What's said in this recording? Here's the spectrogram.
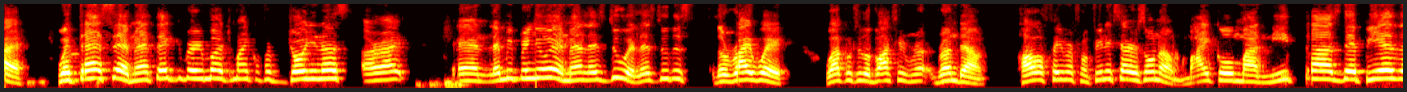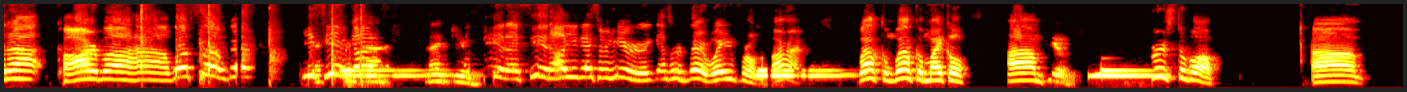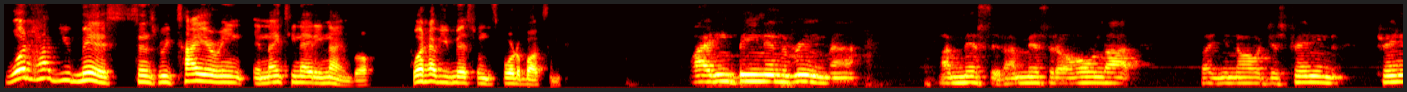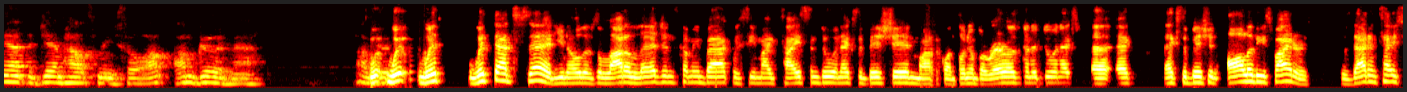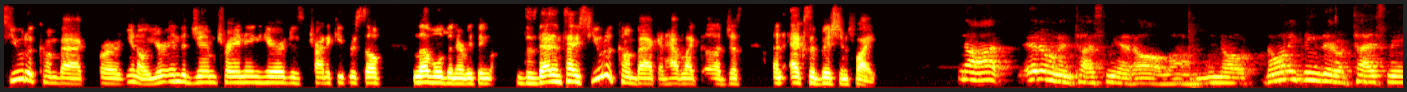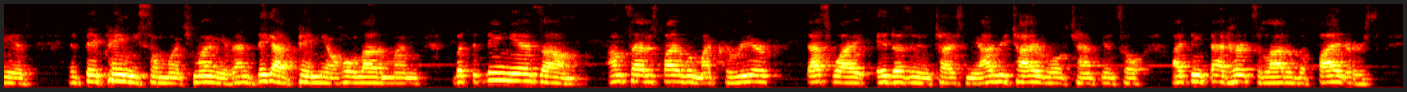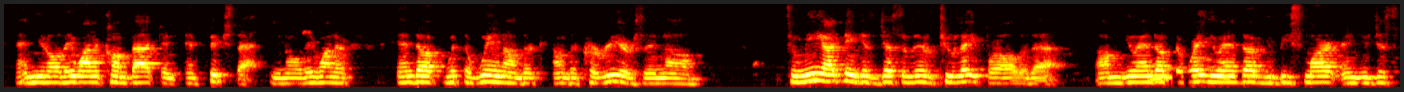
right. With that said, man, thank you very much, Michael, for joining us. All right. And let me bring you in, man. Let's do it. Let's do this the right way. Welcome to the Boxing Rundown. Hall of Famer from Phoenix, Arizona, Michael Manitas de Piedra Carbajal. What's up, guys? He's here, guys. Thank you. I see it. I see it. All you guys are here. You guys are there waiting for him. All right. Welcome, welcome, Michael. Um, first of all, um, what have you missed since retiring in 1999, bro? What have you missed from the sport of boxing? Fighting, being in the ring, man. I miss it. I miss it a whole lot. But you know, just training, training at the gym helps me. So I'm, I'm good, man. I'm with, good. with with with that said, you know, there's a lot of legends coming back. We see Mike Tyson do an exhibition. Marco Antonio Barrera is going to do an ex, uh, ex, exhibition. All of these fighters does that entice you to come back? Or you know you're in the gym training here just trying to keep yourself leveled and everything. Does that entice you to come back and have like uh, just an exhibition fight? No it don't entice me at all. Um, you know the only thing that entice me is if they pay me so much money. Then they got to pay me a whole lot of money. But the thing is um, i'm satisfied with my career. That's why it doesn't entice me. I retired world champion so i think that hurts a lot of the fighters and you know they want to come back and, and fix that. You know they want to end up with a win on their on their careers. And um, to me, I think it's just a little too late for all of that. Um, you end up the way you end up. You be smart, and you just.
